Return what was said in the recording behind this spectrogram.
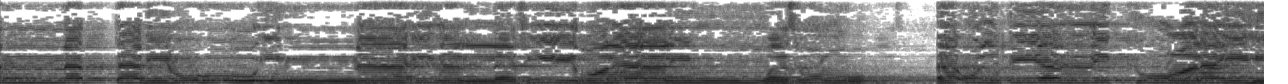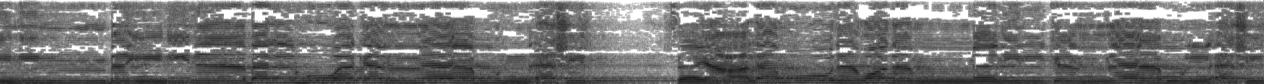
واحدا نتبعه إنا إذا لفي ضلال وسعر أألقي الذكر عليه من بيننا بل هو كذاب أشر سيعلمون غدا من الكذاب الأشر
